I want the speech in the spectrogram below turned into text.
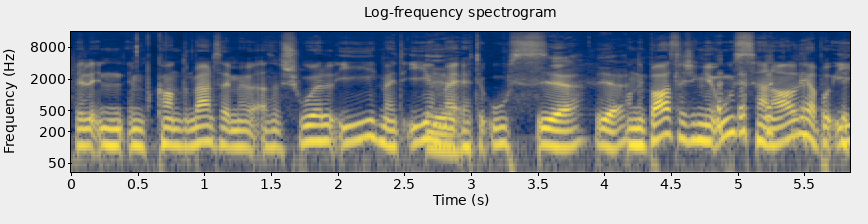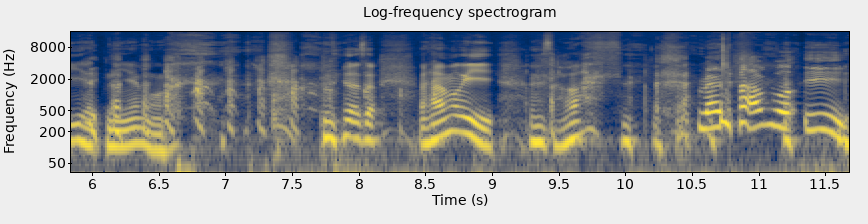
Weil in, im Kanton Bern sagen wir, also Schule «I», man hat «I» und Ja. man hat «Aus». Ja, ja. Und in Basel ist irgendwie «Aus», haben alle, aber «I» hat niemand. und ich also, «Wann haben wir «I?» Und so, «Was?» Wann haben wir I?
